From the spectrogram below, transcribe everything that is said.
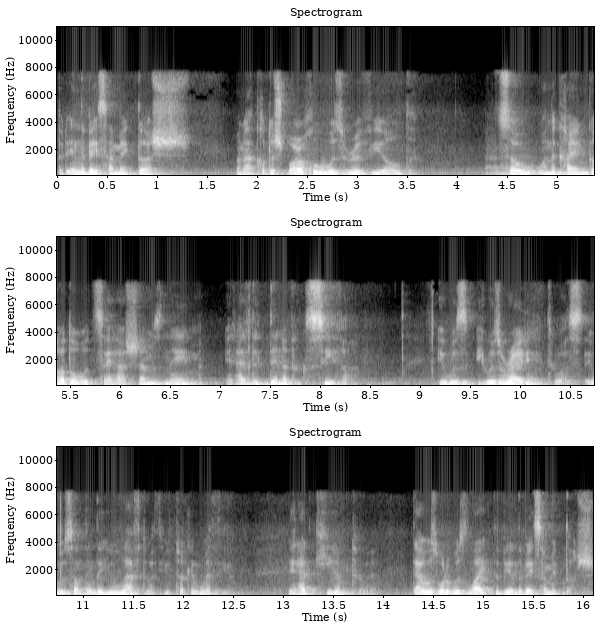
But in the Beis Hamikdash, when Hakadosh Baruch Hu was revealed, so when the Kohen Gadol would say Hashem's name, it had the din of ksiva. It was he was writing it to us. It was something that you left with you, took it with you. It had kiyum to it. That was what it was like to be in the Beis Hamikdash.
